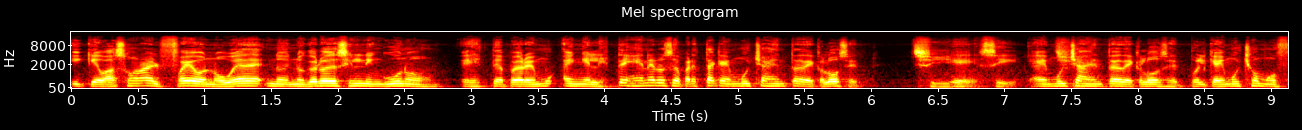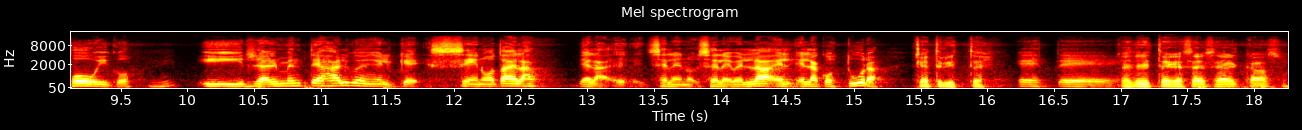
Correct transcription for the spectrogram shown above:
y que va a sonar feo, no, voy a- no, no quiero decir ninguno, este, pero hay en el, este género se presta que hay mucha gente de closet. Sí. que sí, hay mucha gente de closet, porque hay mucho homofóbico. Y realmente es algo en el que se nota de la, de la eh, se, le, no- se le ve la, en la costura. Qué triste. Este, Qué triste que ese sea el caso.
